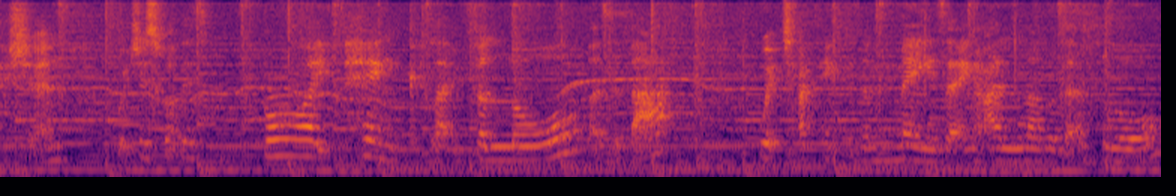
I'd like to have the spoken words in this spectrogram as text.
cushion which has got this bright pink like velour at the back which I think is amazing. I love a bit of velour.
